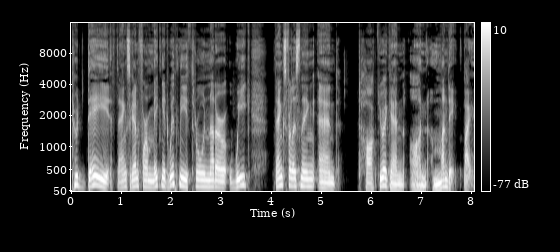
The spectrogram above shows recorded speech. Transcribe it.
today. Thanks again for making it with me through another week. Thanks for listening and talk to you again on Monday. Bye.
